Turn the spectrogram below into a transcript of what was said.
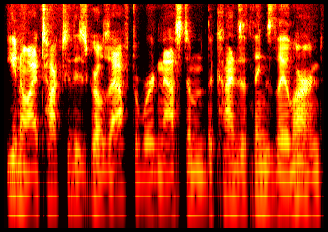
you know i talked to these girls afterward and asked them the kinds of things they learned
